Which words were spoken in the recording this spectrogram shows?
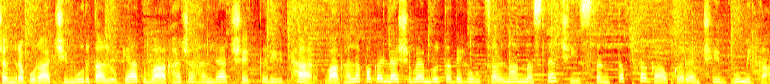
चंद्रपुरात चिमूर तालुक्यात वाघाच्या हल्ल्यात शेतकरी ठार. वाघाला पकडल्याशिवाय मृतदेह उचलणार नसल्याची संतप्त गावकऱ्यांची भूमिका.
